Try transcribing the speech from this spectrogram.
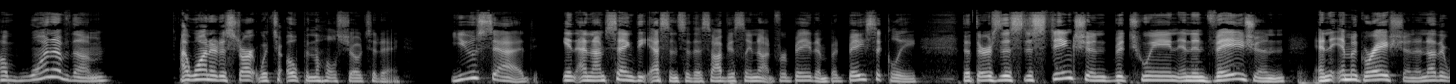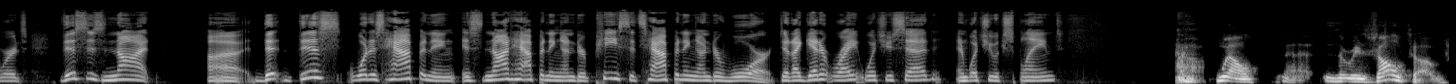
um, one of them I wanted to start with to open the whole show today. You said in, and I'm saying the essence of this, obviously not verbatim, but basically that there's this distinction between an invasion and immigration. In other words, this is not uh, th- this what is happening is not happening under peace; it's happening under war. Did I get it right? What you said and what you explained? Well, uh, the result of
